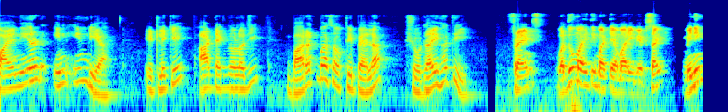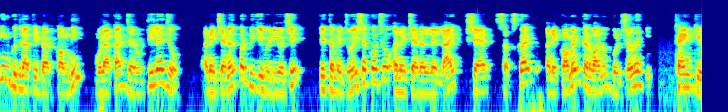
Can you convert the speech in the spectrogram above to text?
pioneered in India એટલે કે આ ટેકનોલોજી ભારતમાં સૌથી પહેલા શોધાઈ હતી. ફ્રેન્ડ્સ વધુ માહિતી માટે અમારી website meaning in Gujarati dot કોમની મુલાકાત જરૂરથી લેજો અને ચેનલ પર બીજી વીડિયો છે જે તમે જોઈ શકો છો અને ચેનલને લાઇક શેર સબસ્ક્રાઇબ અને કોમેન્ટ કરવાનું ભૂલશો નહીં. થેન્ક યુ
